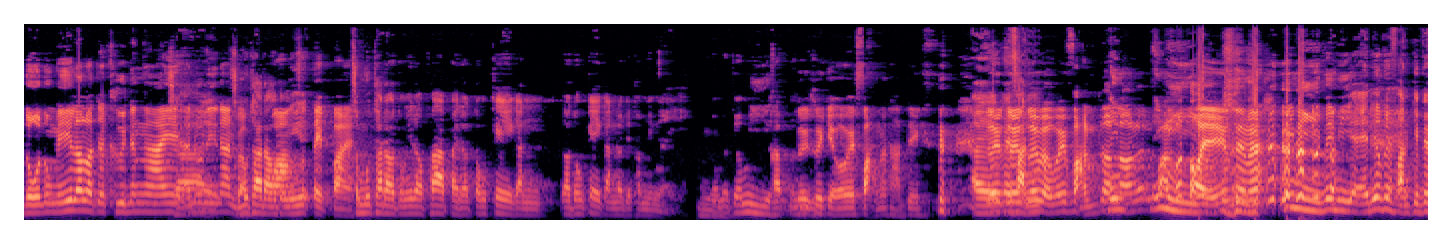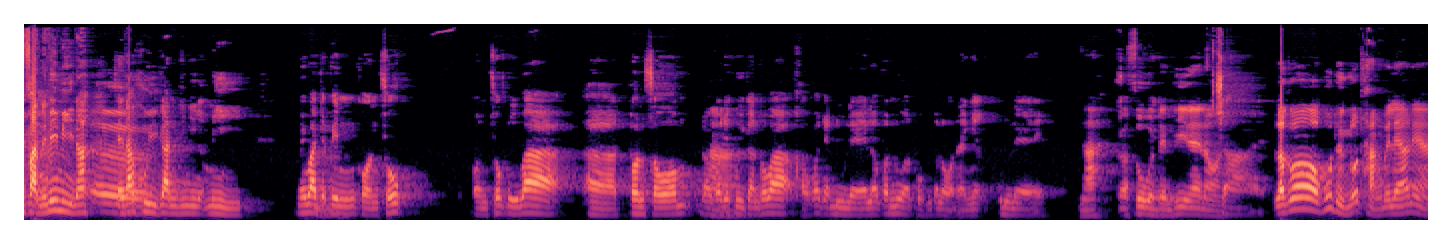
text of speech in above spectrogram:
โดนตรงนี้แล้วเราจะคืนยังไงใช่อันนู้นนี่นั่นสมมุติถ้าเราตรงนี้สเต็ปไป สมมติถ้าเราตรงนี้เราพลาดไปเราต้องแก้กัน เราต้องแก้กันเราจะทำยังไงอืมมันจะมีครับมันเคยเคยเก็บเอาไปฝันมาถามจริงเอ่อเคยเคไปยฝันเคยแบบไปฝันตอนไม่นอนแล้วไม่ฝันมีว่าต่อยเคยไหมไม่มีไม่มีไอ้เรื่องไปฝันเก็บไปฝันนี่ไม่มีนะเออแต่ถ้าคุยกันจริงๆอะมี ไม่ว่าจะเป็นก่อนชก ก่อนชกหรือว่าเอ่อตอนซ้อมเราก็อ่าจะคุยกันเพราะว่าเขาก็จะดูแลแล้วก็นวดผมตลอดอะไรเงี้ยดูแลนะก็สู้กันเต็มที่แน่นอนใช่แล้วก็พูดถึงรถถังไปแล้วเนี่ย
